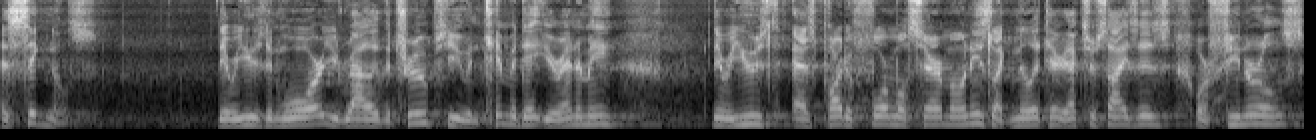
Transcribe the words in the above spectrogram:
as signals. They were used in war. You'd rally the troops, you intimidate your enemy. They were used as part of formal ceremonies like military exercises or funerals.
